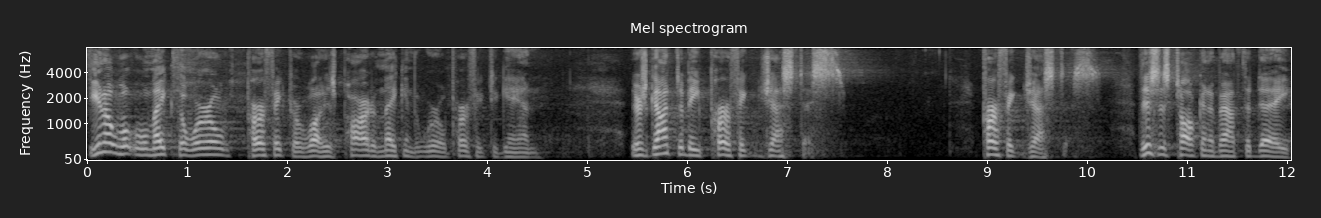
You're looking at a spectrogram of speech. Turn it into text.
You know what will make the world perfect or what is part of making the world perfect again? There's got to be perfect justice. Perfect justice. This is talking about the day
